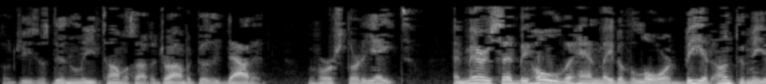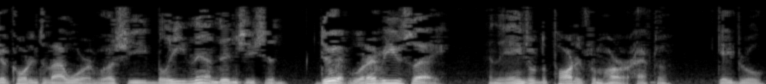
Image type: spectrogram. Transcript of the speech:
So Jesus didn't leave Thomas out to dry because he doubted. Verse 38. And Mary said, Behold, the handmaid of the Lord, be it unto me according to thy word. Well, she believed then, didn't she? She said, Do it, whatever you say. And the angel departed from her after Gabriel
